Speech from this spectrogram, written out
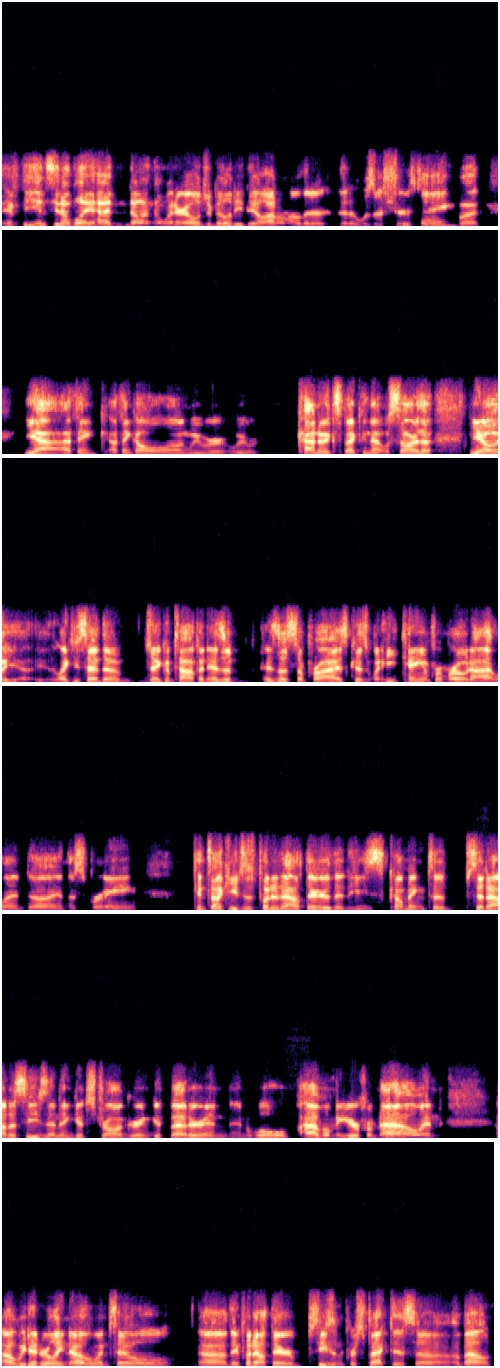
if the NCAA hadn't done the winter eligibility deal. I don't know that it, that it was a sure thing, but yeah, I think I think all along we were we were kind of expecting that with Sarr. The you know, like you said, the Jacob Toppin is a is a surprise because when he came from Rhode Island uh, in the spring, Kentucky just put it out there that he's coming to sit out a season and get stronger and get better, and and we'll have him a year from now. And uh, we didn't really know until uh, they put out their season prospectus uh, about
